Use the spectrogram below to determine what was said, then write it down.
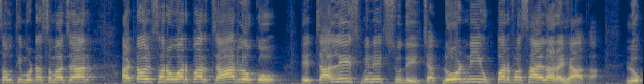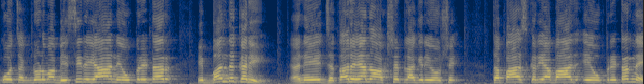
સૌથી મોટા સમાચાર. અટલ સરોવર પર ચાર લોકો એ ચાલીસ મિનિટ સુધી ચકડોળની ઉપર ફસાયેલા રહ્યા હતા. લોકો ચકડોળમાં બેસી રહ્યા અને ઓપરેટર એ બંધ કરી અને જતા રહ્યાનો આક્ષેપ લાગી રહ્યો છે. તપાસ કર્યા બાદ એ ઓપરેટરને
